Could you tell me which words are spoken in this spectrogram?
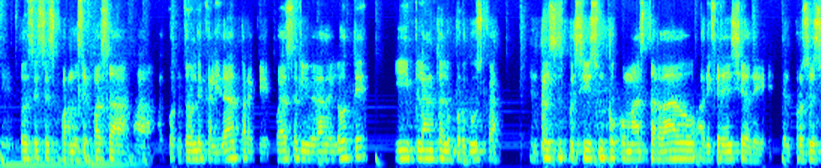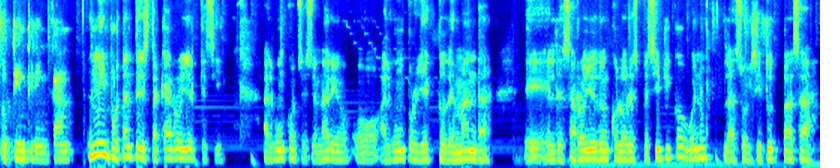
entonces es cuando se pasa a, control de calidad para que pueda ser liberado el lote y planta lo produzca. Entonces, pues sí, es un poco más tardado a diferencia de, del proceso tinting can. Es muy importante destacar, Roger, que si algún concesionario o algún proyecto demanda eh, el desarrollo de un color específico, bueno, la solicitud pasa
